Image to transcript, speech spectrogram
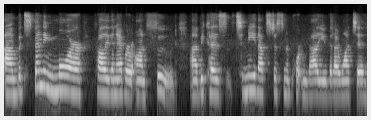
um, but spending more probably than ever on food uh, because to me that's just an important value that I want to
